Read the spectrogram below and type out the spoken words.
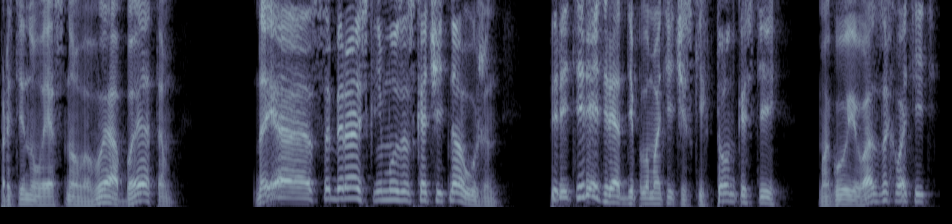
«А, -а, -а протянул я снова, вы об этом?» «Да я собираюсь к нему заскочить на ужин, перетереть ряд дипломатических тонкостей, могу и вас захватить».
